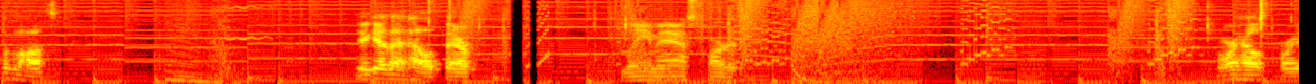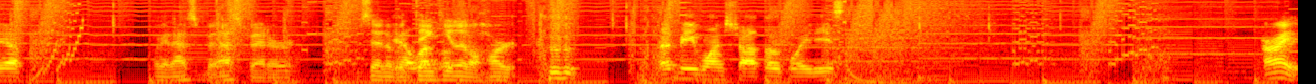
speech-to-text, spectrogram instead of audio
the lost. You get that health there. Lame ass heart. More health for you. Okay, that's that's better. Instead of Yeah, a dinky let- little heart. Let me one shot those ladies. All right,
